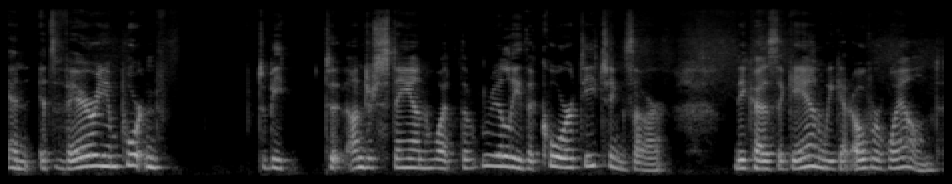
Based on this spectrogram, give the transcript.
And it's very important to be to understand what the really the core teachings are because again, we get overwhelmed.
